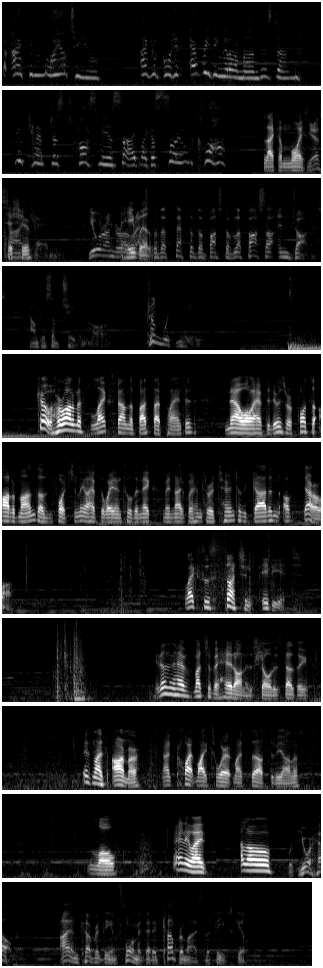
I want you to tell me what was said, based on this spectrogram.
But I've been loyal to you. I've reported everything that Armand has done. You can't just toss me aside like a soiled cloth. Like a moist Yes, tissue. I can. You are under He arrest will. for the theft of the bust of Lathasa Indarys, Countess of Cheydinhal. Come with me. Cool. Hieronymus Lex found the bust I planted. Now all I have to do is report to Armand. Unfortunately, I'll have to wait until the next midnight for him to return to the Garden of Dareloth. Lex is such an idiot. He doesn't have much of a head on his shoulders, does he? He has nice armor. I'd quite like to wear it myself, to be honest. Lol. Anyway, hello. With your help, I uncovered the informant that had compromised the Thieves Guild.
